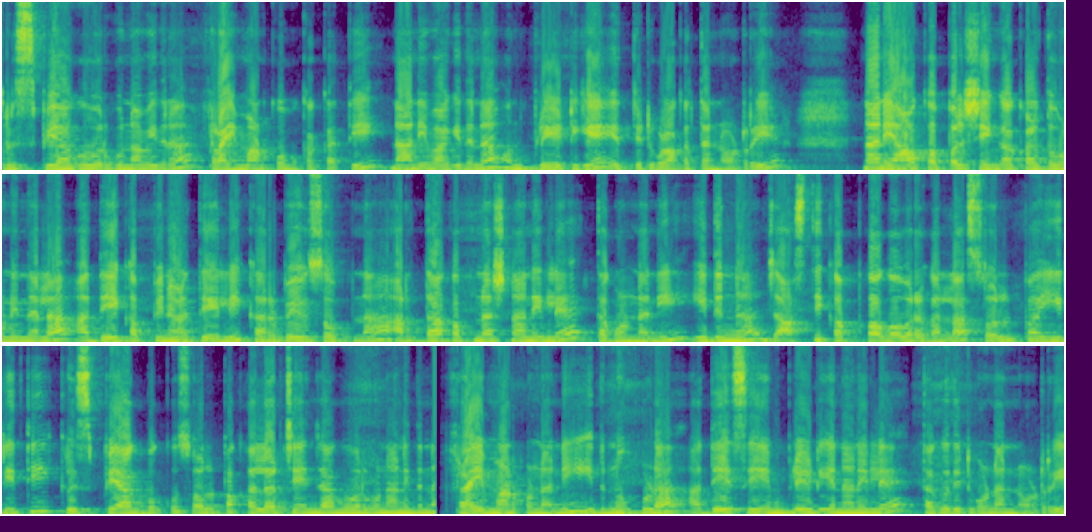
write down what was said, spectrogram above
ಕ್ರಿಸ್ಪಿ ಆಗೋವರೆಗೂ ನಾವು ಇದನ್ನ ಫ್ರೈ ಮಾಡ್ಕೋಬೇಕಾಕತಿ ನಾನಿವಾಗ ಇದನ್ನ ಒಂದು ಪ್ಲೇಟ್ಗೆ ಎತ್ತಿಟ್ಕೊಳಕತ್ತಾನ ನೋಡ್ರಿ. ನಾನು ಯಾವ ಕಪ್ಪಲ್ಲಿ ಶೇಂಗಾ ಕಾಳು ತೊಗೊಂಡಿದ್ನಲ್ಲ, ಅದೇ ಕಪ್ಪಿನ ಅಳತೆಯಲ್ಲಿ ಕರ್ಬೇವು ಸೊಪ್ಪನ್ನ ಅರ್ಧ ಕಪ್ನಷ್ಟು ನಾನಿಲ್ಲೇ ತಗೊಂಡನಿ. ಇದನ್ನ ಜಾಸ್ತಿ ಕಪ್ಪಾಗೋವರೆಗಲ್ಲ, ಸ್ವಲ್ಪ ಈ ರೀತಿ ಕ್ರಿಸ್ಪಿ ಆಗಬೇಕು, ಸ್ವಲ್ಪ ಕಲರ್ ಚೇಂಜ್ ಆಗೋವರೆಗೂ ನಾನು ಇದನ್ನ ಫ್ರೈ ಮಾಡ್ಕೊಂಡನಿ. ಇದನ್ನು ಕೂಡ ಅದೇ ಸೇಮ್ ಪ್ಲೇಟ್ಗೆ ನಾನಿಲ್ಲೇ ತೆಗೆದಿಟ್ಕೊಂಡನ್ ನೋಡ್ರಿ.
